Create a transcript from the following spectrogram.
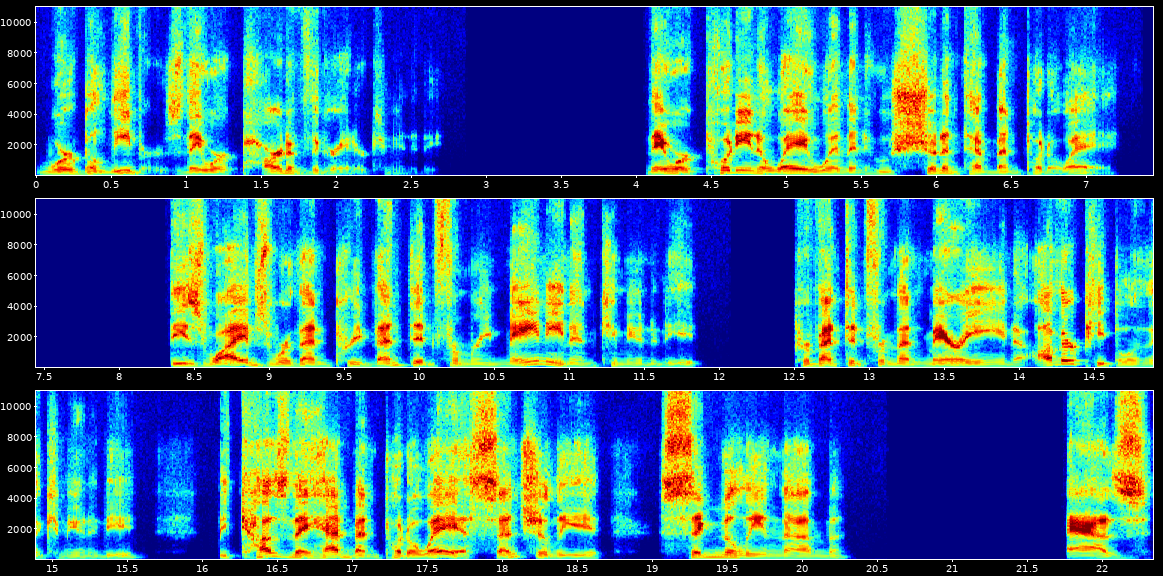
were believers, they were part of the greater community. They were putting away women who shouldn't have been put away. These wives were then prevented from remaining in community prevented from then marrying other people in the community because they had been put away, essentially signaling them as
